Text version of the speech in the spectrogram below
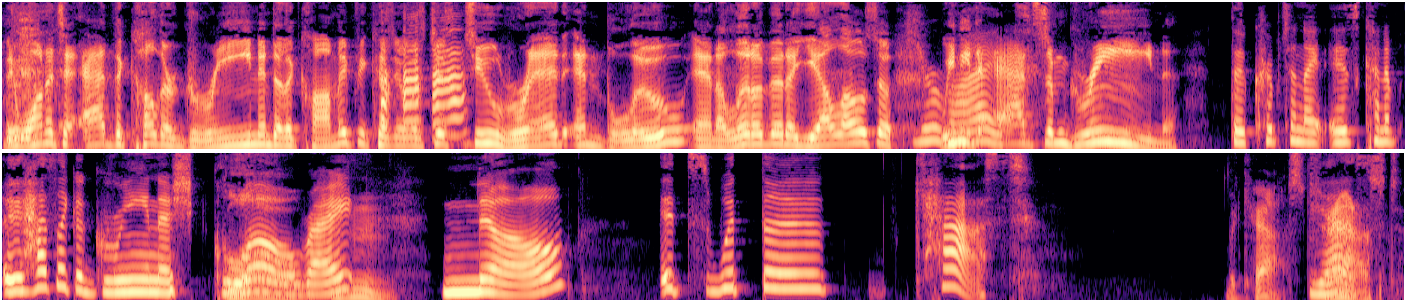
They wanted to add the color green into the comic because it was just too red and blue and a little bit of yellow. So You're we need to add some green. the kryptonite is kind of it has like a greenish glow, Glow. right? Mm-hmm. No. It's with the cast. The cast. Yes. Fast.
